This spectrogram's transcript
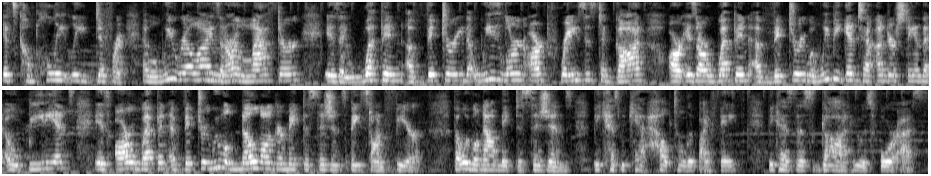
It's completely different. And when we realize that mm. our laughter is a weapon of victory, that we learn our praises to God are is our weapon of victory, when we begin to understand that obedience is our weapon of victory, we will no longer make decisions based on fear. But we will now make decisions because we can't help to live by faith. Because this God who is for us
